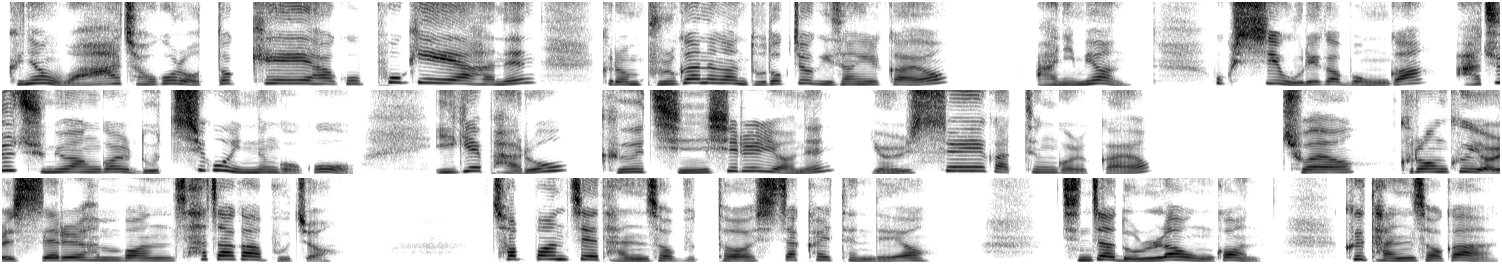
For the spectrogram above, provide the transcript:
그냥 와, 저걸 어떻게 하고 포기해야 하는 그런 불가능한 도덕적 이상일까요? 아니면 혹시 우리가 뭔가 아주 중요한 걸 놓치고 있는 거고 이게 바로 그 진실을 여는 열쇠 같은 걸까요? 좋아요. 그럼 그 열쇠를 한번 찾아가 보죠. 첫 번째 단서부터 시작할 텐데요. 진짜 놀라운 건 그 단서가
